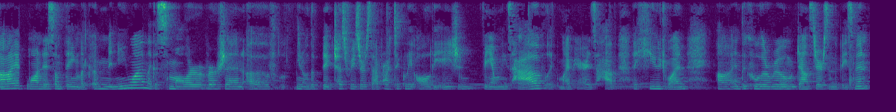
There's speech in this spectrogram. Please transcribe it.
I wanted something like a mini one, like a smaller version of, you know, the big chest freezers that practically all the Asian families have. Like my parents have a huge one uh, in the cooler room downstairs in the basement.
